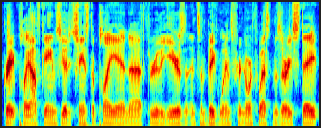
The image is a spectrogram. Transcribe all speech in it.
great playoff games you had a chance to play in uh, through the years, and some big wins for Northwest Missouri State.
